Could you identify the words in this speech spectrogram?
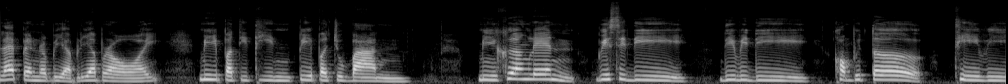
และเป็นระเบียบเรียบร้อย มีปฏิทินปีปัจจุบัน มีเครื่องเล่น VCD DVD คอมพิวเตอร์ ทีวี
